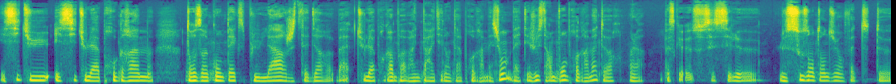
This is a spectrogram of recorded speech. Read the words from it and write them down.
Et si tu, et si tu la programmes dans un contexte plus large, c'est-à-dire bah, tu la programmes pour avoir une parité dans ta programmation, bah, tu juste un bon programmateur. Voilà. Parce que c'est le, le sous-entendu en fait de,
